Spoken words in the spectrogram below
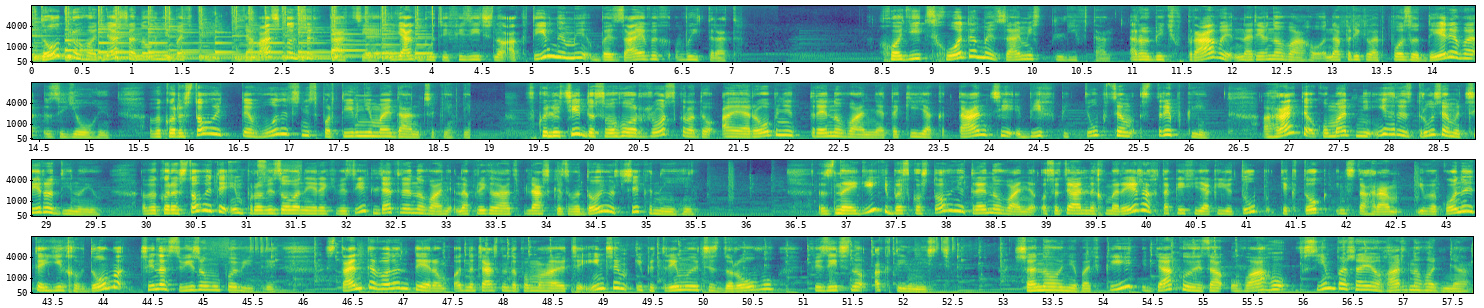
Доброго дня, шановні батьки! Для вас консультація, як бути фізично активними без зайвих витрат. Ходіть сходами замість ліфта. Робіть вправи на рівновагу, наприклад, позу дерева з йоги. Використовуйте вуличні спортивні майданчики. Включіть до свого розкладу аеробні тренування, такі як танці, біг під тюбцем, стрибки. Грайте у командні ігри з друзями чи родиною. Використовуйте імпровізований реквізит для тренувань, наприклад, пляшки з водою чи книги. Знайдіть безкоштовні тренування у соціальних мережах, таких як YouTube, TikTok, Instagram, і виконуйте їх вдома чи на свіжому повітрі. Станьте волонтером, одночасно допомагаючи іншим і підтримуючи здорову фізичну активність. Шановні батьки, дякую за увагу! Всім бажаю гарного дня!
